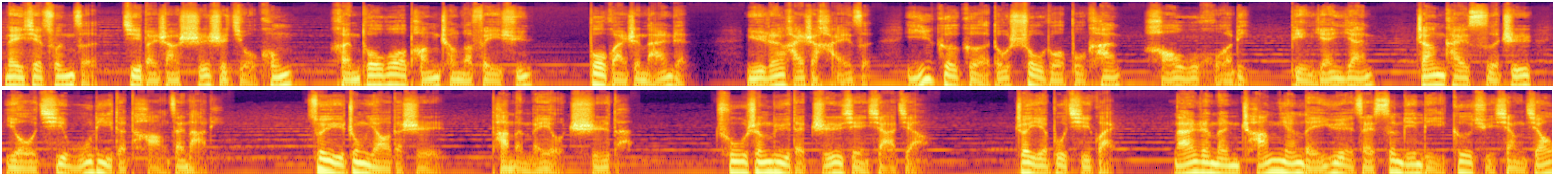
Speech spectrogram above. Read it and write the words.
那些村子基本上十室九空，很多窝棚成了废墟。不管是男人、女人还是孩子，一个个都瘦弱不堪，毫无活力，病恹恹，张开四肢，有气无力地躺在那里。最重要的是，他们没有吃的，出生率的直线下降。这也不奇怪。男人们常年累月在森林里割取橡胶，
